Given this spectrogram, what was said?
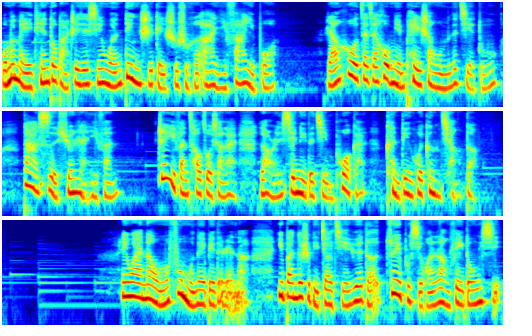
我们每天都把这些新闻定时给叔叔和阿姨发一波。然后再在后面配上我们的解读，大肆渲染一番。这一番操作下来，老人心里的紧迫感肯定会更强的。另外呢，我们父母那辈的人呢，一般都是比较节约的，最不喜欢浪费东西，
